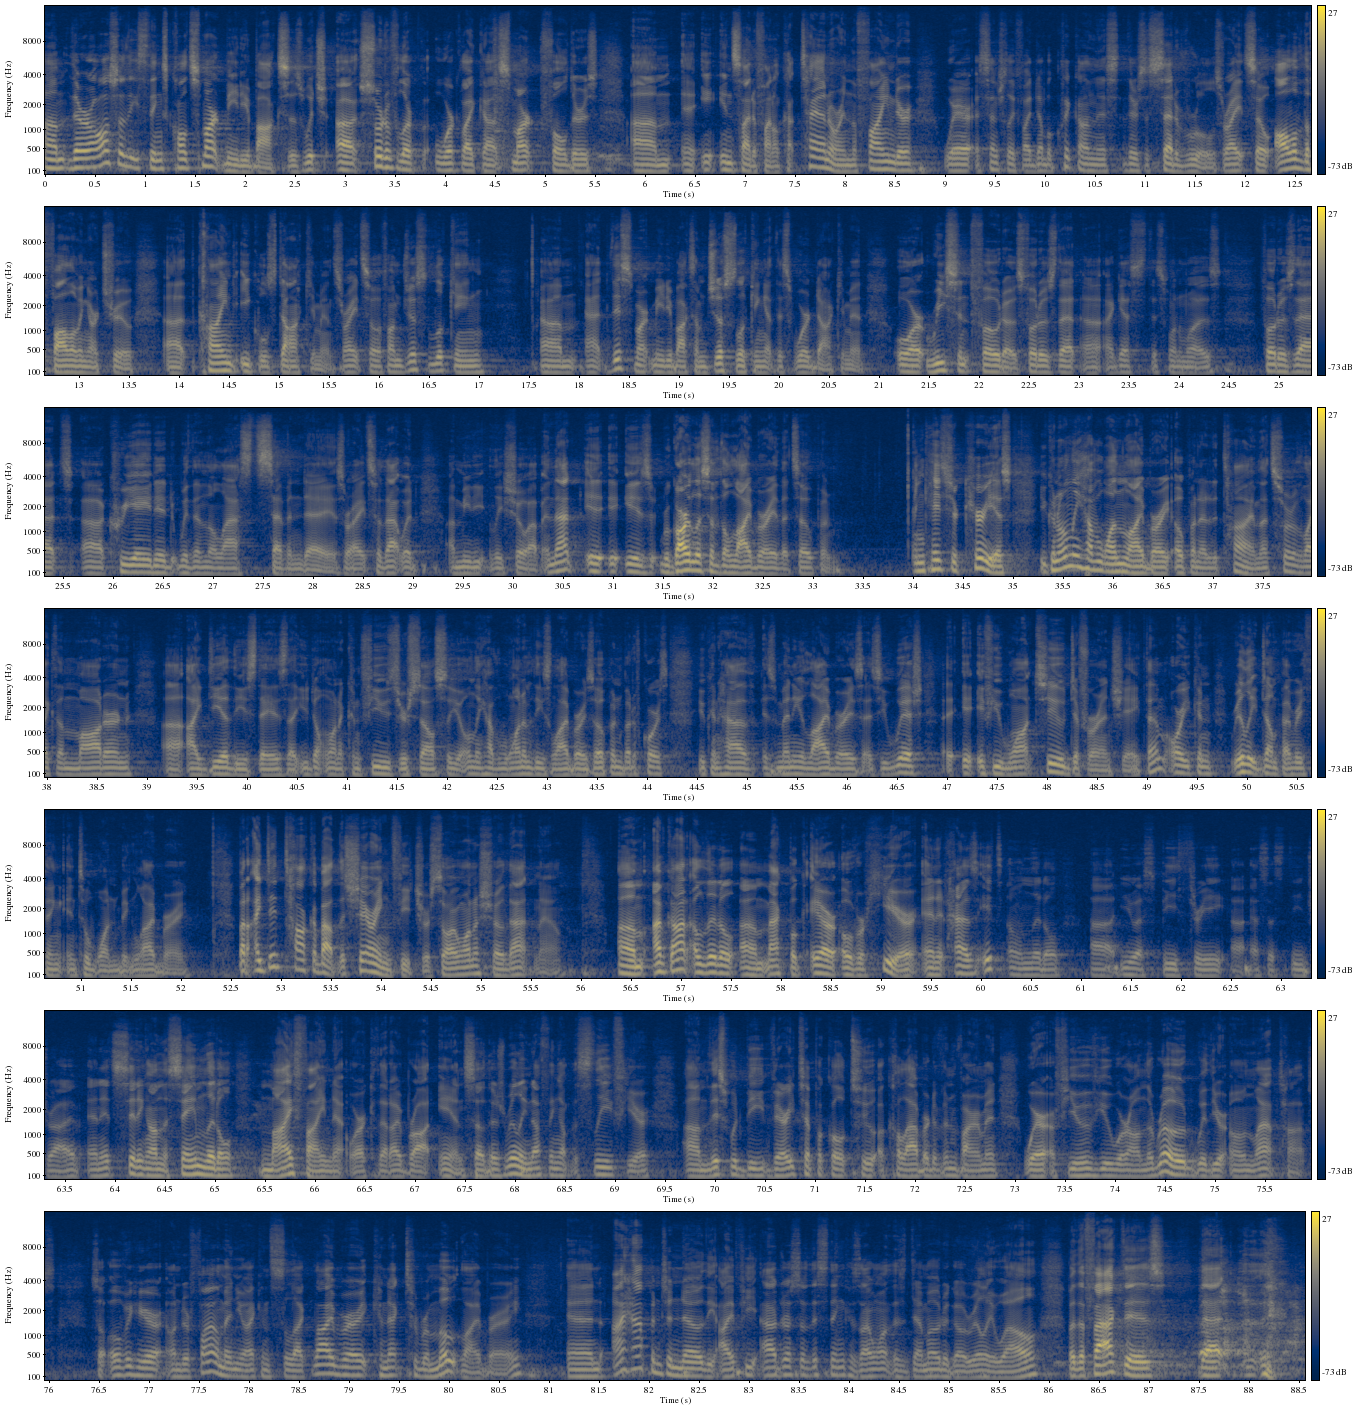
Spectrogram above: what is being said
Um, there are also these things called smart media boxes, which uh, sort of work, work like uh, smart folders um, inside of Final Cut 10 or in the Finder, where essentially if I double click on this, there's a set of rules, right? So all of the following are true. Uh, kind equals documents, right? So if I'm just looking um, at this smart media box, I'm just looking at this Word document, or recent photos, photos that uh, I guess this one was photos that uh, created within the last seven days, right? So that would immediately show up. And that is regardless of the library that's open. In case you're curious, you can only have one library open at a time. That's sort of like the modern uh, idea these days that you don't want to confuse yourself, so you only have one of these libraries open. But of course, you can have as many libraries as you wish if you want to differentiate them, or you can really dump everything into one big library. But I did talk about the sharing feature, so I want to show that now. Um, I've got a little um, MacBook Air over here, and it has its own little uh, USB 3 uh, SSD drive, and it's sitting on the same little MiFi network that I brought in. So there's really nothing up the sleeve here. Um, this would be very typical to a collaborative environment where a few of you were on the road with your own laptops. So over here under File menu, I can select Library, connect to Remote Library, and I happen to know the IP address of this thing because I want this demo to go really well. But the fact is that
